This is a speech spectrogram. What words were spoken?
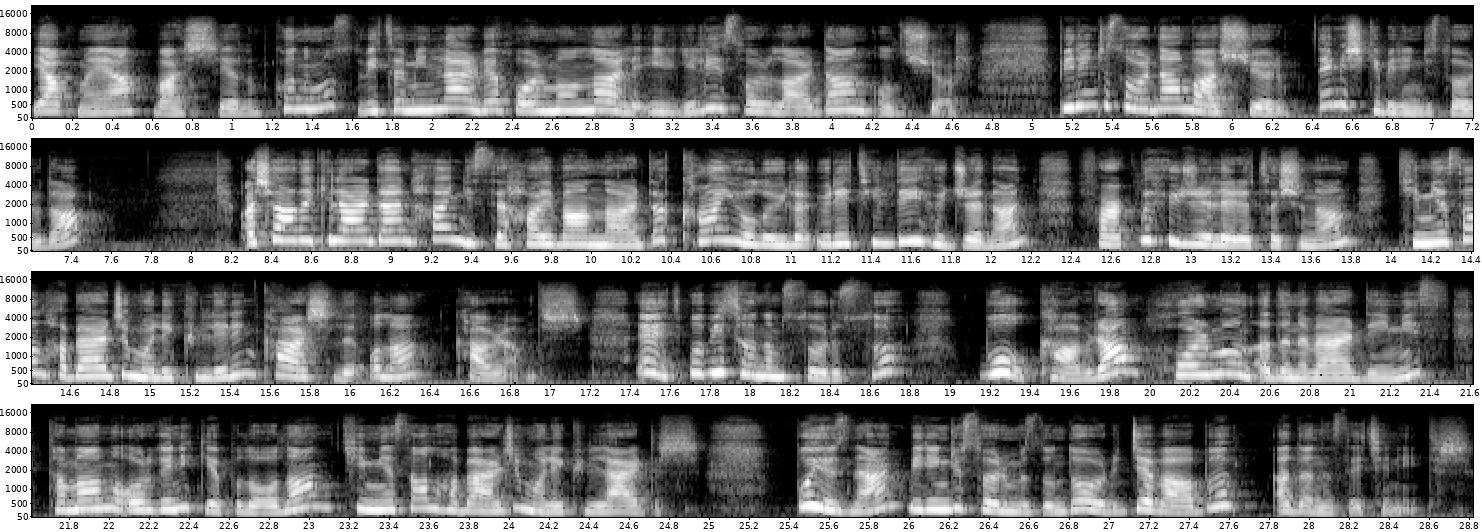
yapmaya başlayalım. Konumuz vitaminler ve hormonlarla ilgili sorulardan oluşuyor. Birinci sorudan başlıyorum. Demiş ki birinci soruda Aşağıdakilerden hangisi hayvanlarda kan yoluyla üretildiği hücreden farklı hücrelere taşınan kimyasal haberci moleküllerin karşılığı olan kavramdır? Evet bu bir tanım sorusu. Bu kavram hormon adını verdiğimiz tamamı organik yapılı olan kimyasal haberci moleküllerdir. Bu yüzden birinci sorumuzun doğru cevabı Adana seçeneğidir.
